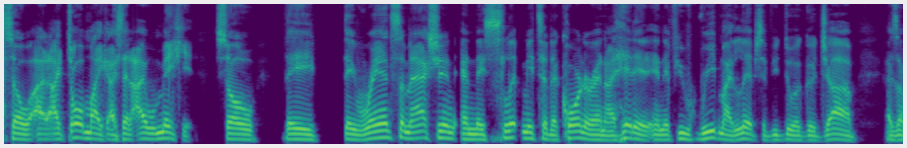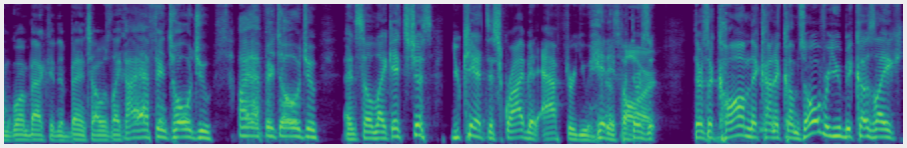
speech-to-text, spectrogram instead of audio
so I, I told Mike, I said, I will make it. So they they ran some action and they slipped me to the corner and I hit it. And if you read my lips, if you do a good job, as I'm going back to the bench, I was like, I haven't told you, I haven't told you. And so like it's just you can't describe it after you hit That's it, but there's a there's a calm that kind of comes over you because like,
